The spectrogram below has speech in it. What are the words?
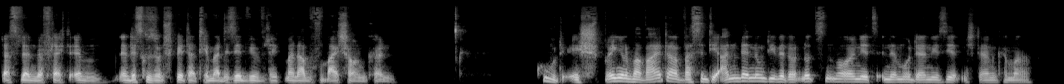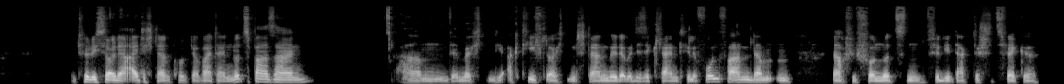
Das werden wir vielleicht in der Diskussion später thematisieren, wie wir vielleicht mal da vorbeischauen können. Gut, ich springe nochmal weiter. Was sind die Anwendungen, die wir dort nutzen wollen, jetzt in der modernisierten Sternkammer? Natürlich soll der alte Sternprojektor weiterhin nutzbar sein. Ähm, wir möchten die aktiv leuchtenden Sternbilder über diese kleinen Telefonfadenlampen nach wie vor nutzen für didaktische Zwecke.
